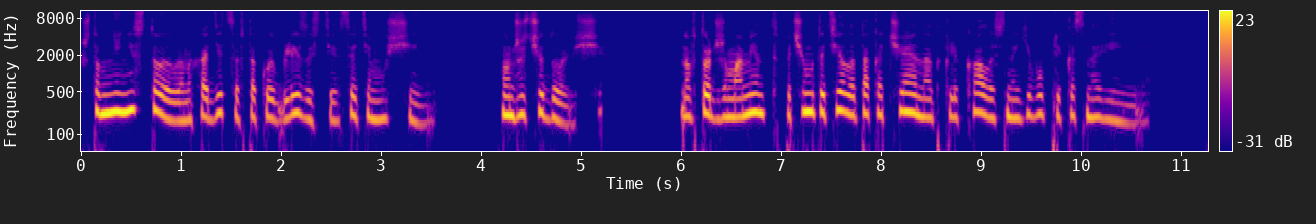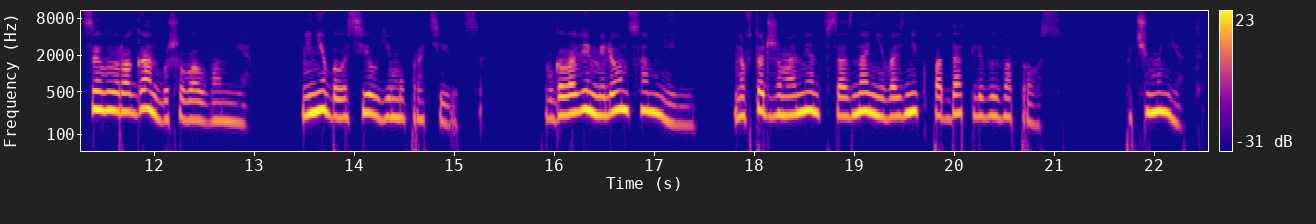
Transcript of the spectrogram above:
что мне не стоило находиться в такой близости с этим мужчиной. Он же чудовище. Но в тот же момент почему-то тело так отчаянно откликалось на его прикосновение. Целый ураган бушевал во мне, и не было сил ему противиться. В голове миллион сомнений, но в тот же момент в сознании возник податливый вопрос. Почему нет,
